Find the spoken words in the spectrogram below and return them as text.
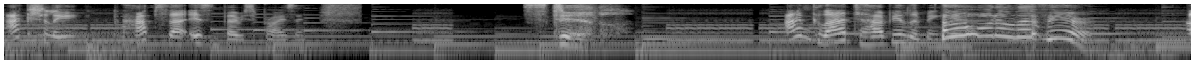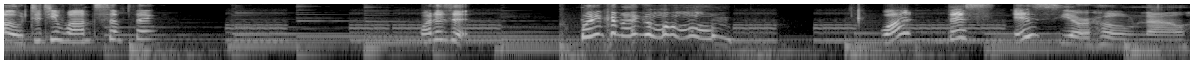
Actually, perhaps that isn't very surprising. Still, I'm glad to have you living here. I don't want to live here. Oh, did you want something? What is it? When can I go home? What? This is your home now.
